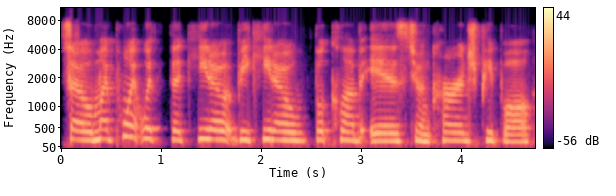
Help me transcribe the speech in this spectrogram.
so my point with the keto B keto book club is to encourage people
